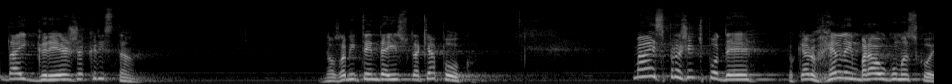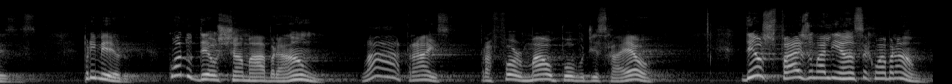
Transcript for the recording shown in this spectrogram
da igreja cristã. Nós vamos entender isso daqui a pouco. Mas para a gente poder, eu quero relembrar algumas coisas. Primeiro, quando Deus chama Abraão, lá atrás, para formar o povo de Israel, Deus faz uma aliança com Abraão.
